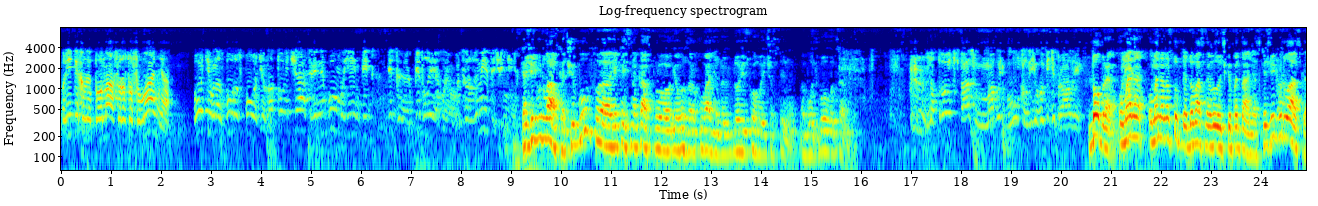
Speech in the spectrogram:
приїхали до нашого розташування, потім у нас був розподіл. На той час він не був моїм під, під, підлеглим. Ви це розумієте чи ні? Скажіть, будь ласка, чи був е, якийсь наказ про його зарахування до, до військової частини або учбового центру? На той час, мабуть, був, коли його відібрали. Добре, у мене у мене наступне до вас невеличке питання. Скажіть, будь ласка,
